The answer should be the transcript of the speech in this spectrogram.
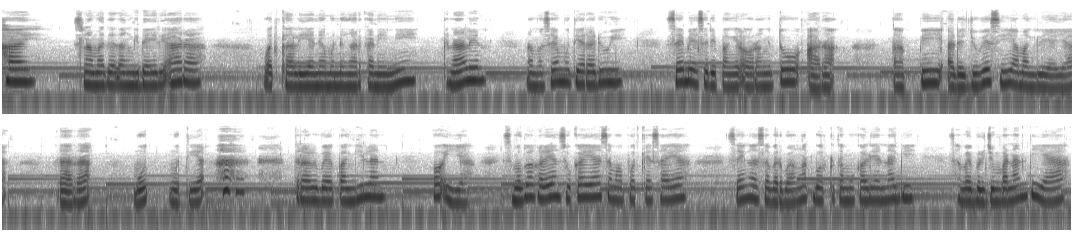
Hai, selamat datang di Diary Ara. Buat kalian yang mendengarkan ini, kenalin, nama saya Mutiara Dwi. Saya biasa dipanggil orang itu Ara. Tapi ada juga sih yang manggil Yaya, Rara, Mut, Mutia. Terlalu banyak panggilan. Oh iya, semoga kalian suka ya sama podcast saya. Saya nggak sabar banget buat ketemu kalian lagi. Sampai berjumpa nanti ya.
